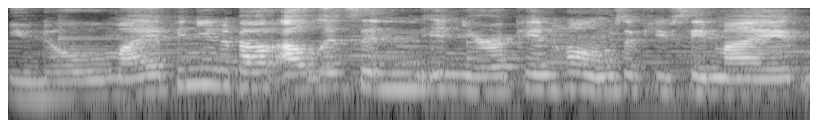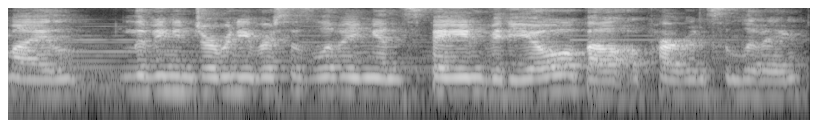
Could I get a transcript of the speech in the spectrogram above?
you know my opinion about outlets in, in European homes if you've seen my, my living in Germany versus living in Spain video about apartments and living.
